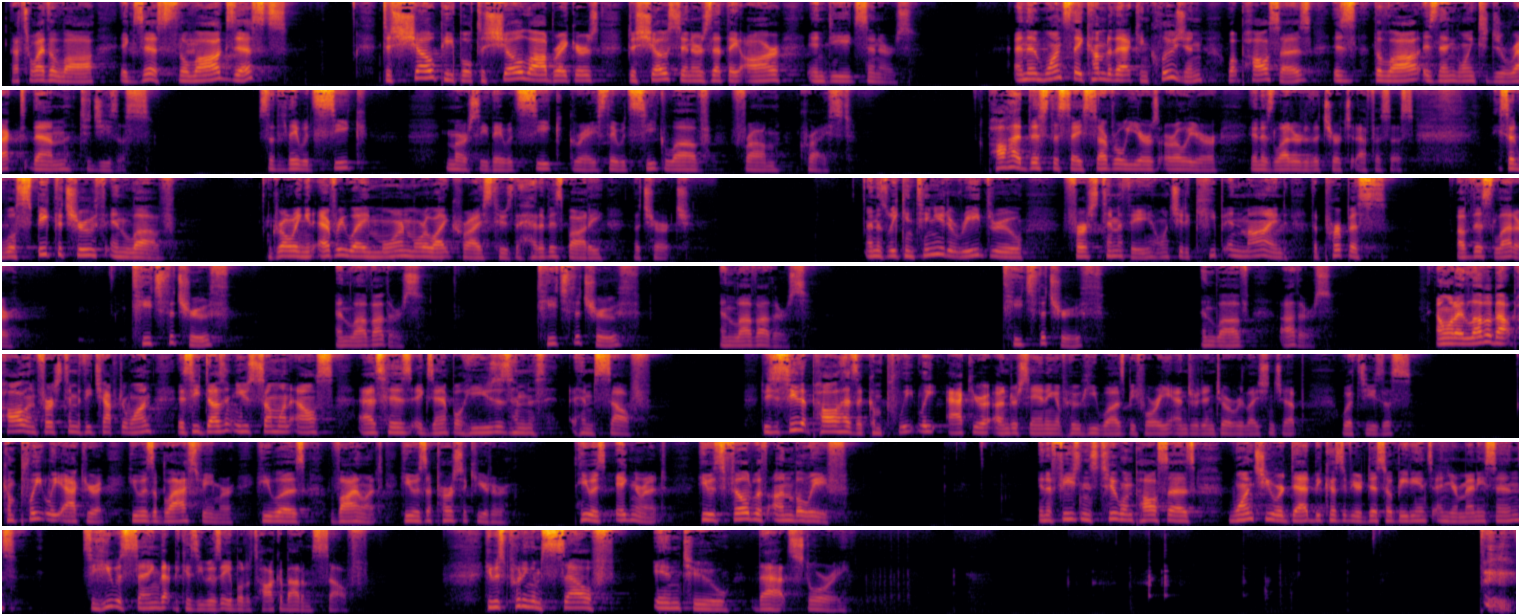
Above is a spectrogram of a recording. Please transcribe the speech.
That's why the law exists. The law exists to show people, to show lawbreakers, to show sinners that they are indeed sinners. And then once they come to that conclusion, what Paul says is the law is then going to direct them to Jesus so that they would seek mercy, they would seek grace, they would seek love from Christ. Paul had this to say several years earlier in his letter to the church at Ephesus. He said, We'll speak the truth in love, growing in every way more and more like Christ, who's the head of his body, the church. And as we continue to read through 1 Timothy, I want you to keep in mind the purpose of this letter. Teach the truth and love others. Teach the truth and love others. Teach the truth and love others. And what I love about Paul in 1 Timothy chapter 1 is he doesn't use someone else as his example. He uses him, himself. Did you see that Paul has a completely accurate understanding of who he was before he entered into a relationship with Jesus? Completely accurate. He was a blasphemer. He was violent. He was a persecutor. He was ignorant. He was filled with unbelief. In Ephesians 2, when Paul says, Once you were dead because of your disobedience and your many sins, see, he was saying that because he was able to talk about himself. He was putting himself into that story.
